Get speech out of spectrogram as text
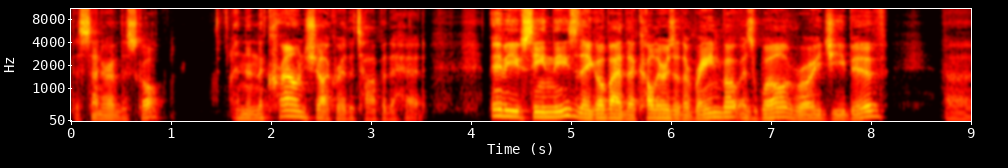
the center of the skull, and then the crown chakra at the top of the head. Maybe you've seen these. They go by the colors of the rainbow as well. Roy G. Biv, uh,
